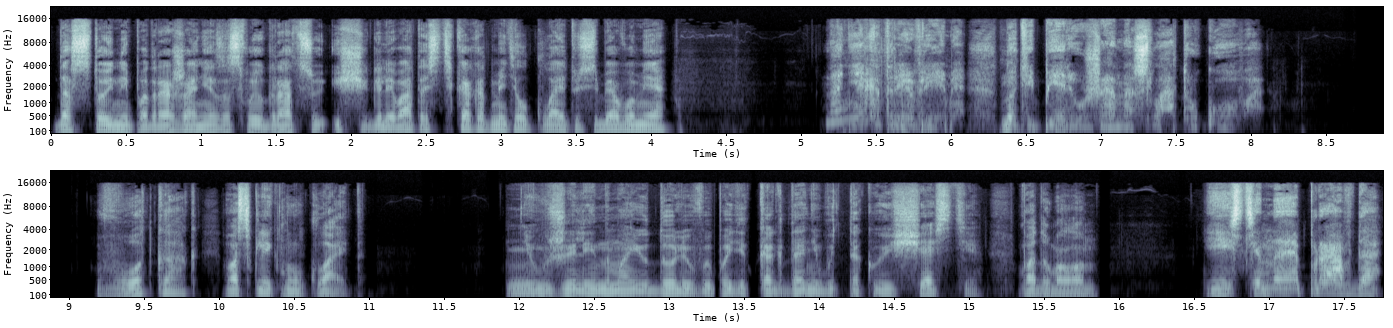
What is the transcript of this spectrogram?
достойный подражания за свою грацию и щеголеватость, как отметил Клайд у себя в уме. «На некоторое время, но теперь уже нашла другого». Вот как, воскликнул Клайд. Неужели и на мою долю выпадет когда-нибудь такое счастье? подумал он. Истинная правда,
